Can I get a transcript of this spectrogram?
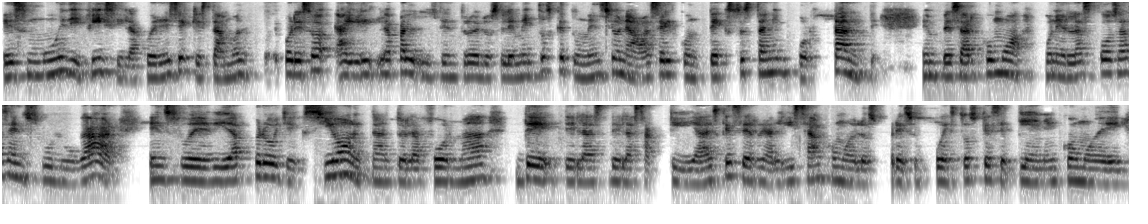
Es muy difícil, acuérdense que estamos, por eso ahí dentro de los elementos que tú mencionabas, el contexto es tan importante. Empezar como a poner las cosas en su lugar, en su debida proyección, tanto la forma de, de las, de las actividades que se realizan como de los presupuestos que se tienen como de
